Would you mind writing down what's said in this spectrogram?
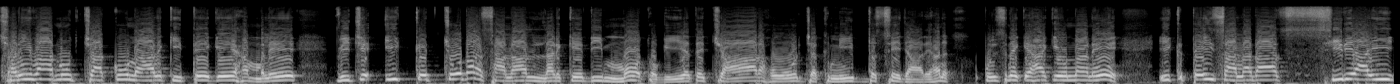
ਸ਼ਨੀਵਾਰ ਨੂੰ ਚਾਕੂ ਨਾਲ ਕੀਤੇ ਗਏ ਹਮਲੇ ਵਿੱਚ ਇੱਕ 14 ਸਾਲਾ ਲੜਕੇ ਦੀ ਮੌਤ ਹੋ ਗਈ ਹੈ ਤੇ ਚਾਰ ਹੋਰ ਜ਼ਖਮੀ ਦੱਸੇ ਜਾ ਰਹੇ ਹਨ। ਪੁਲਿਸ ਨੇ ਕਿਹਾ ਕਿ ਉਹਨਾਂ ਨੇ ਇੱਕ 23 ਸਾਲਾਂ ਦਾ ਸੀਰੀਆਈ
